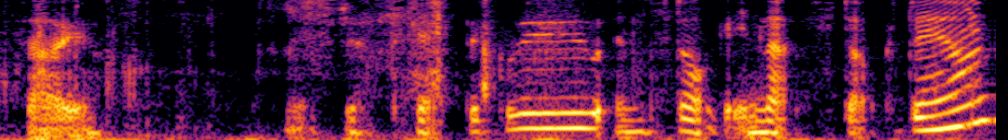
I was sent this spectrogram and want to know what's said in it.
So let's just get the glue and start getting that stuck down.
